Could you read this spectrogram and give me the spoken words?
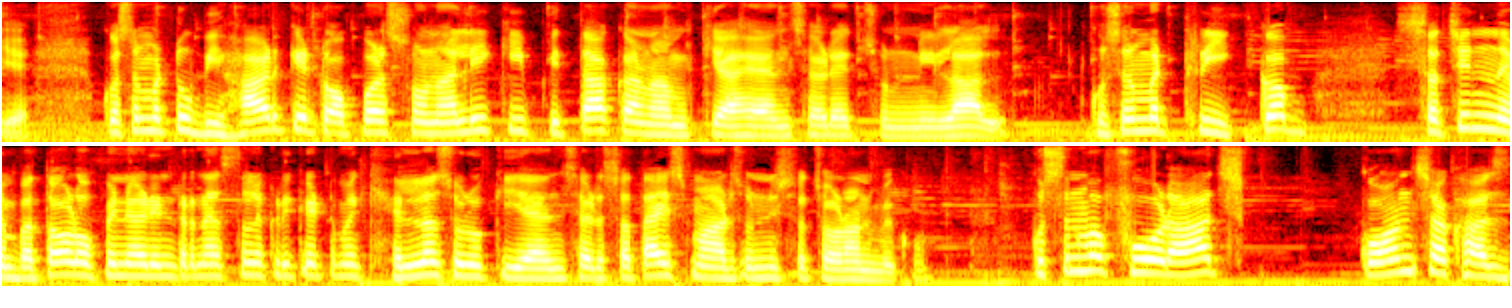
है क्वेश्चन नंबर टू बिहार के टॉपर सोनाली की पिता का नाम क्या है? आंसर है चुन्नी लाल क्वेश्चन नंबर थ्री कब सचिन ने बतौर ओपनर इंटरनेशनल क्रिकेट में खेलना शुरू किया आंसर सत्ताईस मार्च उन्नीस सौ चौरानवे को। क्वेश्चन नंबर फोर, आज कौन सा खास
